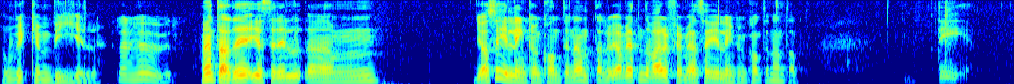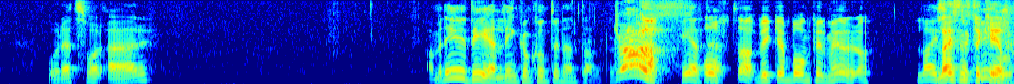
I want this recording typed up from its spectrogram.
Och vilken bil. Eller hur? Vänta, det, just det, det ehm, Jag säger Lincoln Continental jag vet inte varför men jag säger Lincoln Continental. D. Och rätt svar är... Ja, men det är D. Lincoln Continental. Helt rätt. Ofta. Vilken Bondfilm är det då? License to kill.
